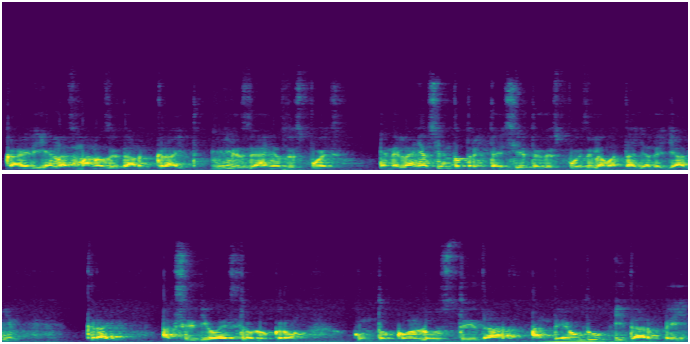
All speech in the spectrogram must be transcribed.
caería en las manos de Dark Cry miles de años después. En el año 137 después de la batalla de Yavin, Cry accedió a este holocrón junto con los de Dar Andeudu y Dar Bane.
